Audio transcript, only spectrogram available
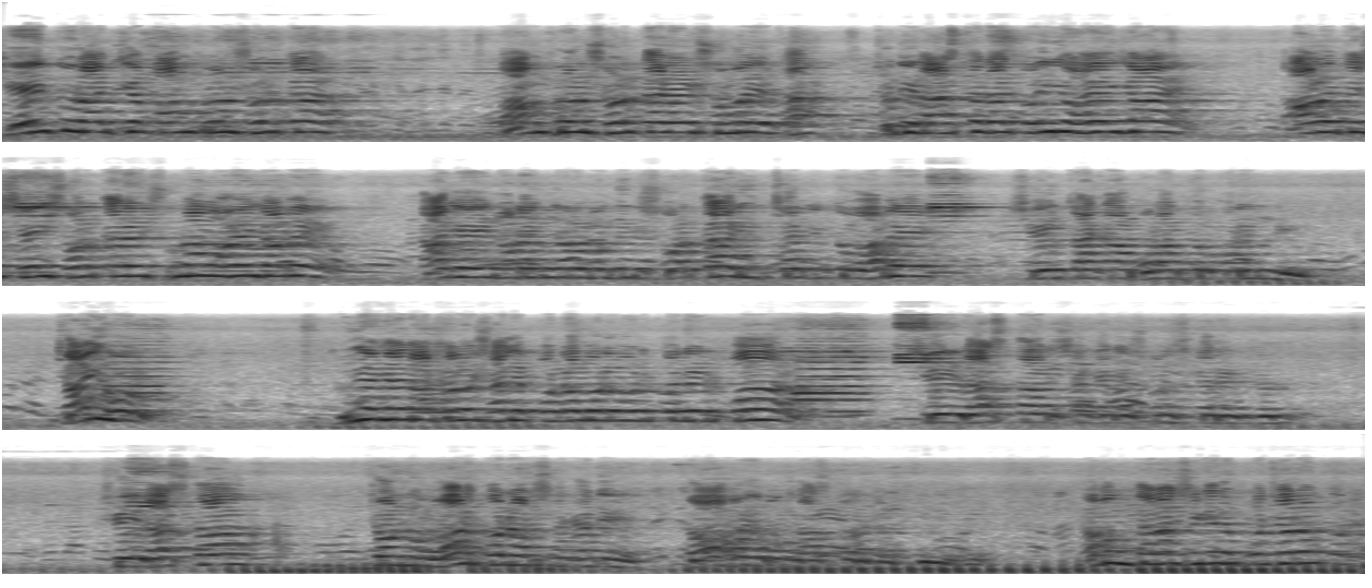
যেহেতু রাজ্যে বামফ্রন্ট সরকার, বামফ্রন্ট সরকারের সময় যদি রাস্তাটা তৈরি হয়ে যায়, তাহলে তো সেই সরকারের সুনাম হয়ে যাবে। কাজেই নরেন্দ্র মোদীর সরকার ইচ্ছাকৃতভাবে সেই টাকা বরাদ্দ করেননি। যাই হোক, দুই হাজার আঠারো সালে পটপরিবর্তনের পর সেই রাস্তার সেখানে সংস্কারের জন্য সেই রাস্তা জন্য ওয়ার্ক অর্ডার সেখানে দেওয়া হয় এবং রাস্তার কাজ শুরু হয়। এবং তারা সেখানে প্রচারও করে।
